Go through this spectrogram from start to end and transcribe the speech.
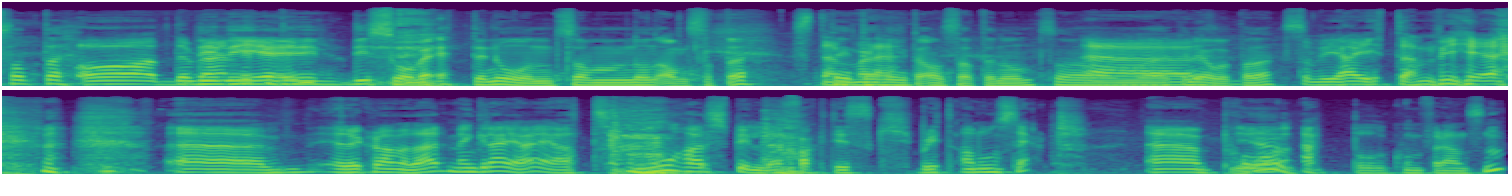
sant det. og det De, de, liten de så vel etter noen som noen ansatte. Stemmer Tenkte tenkte ansatte noen som uh, kunne jobbe på det. Så vi har gitt dem mye uh, reklame der. Men greia er at nå har spillet faktisk blitt annonsert. uh, på yeah. Apple-konferansen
